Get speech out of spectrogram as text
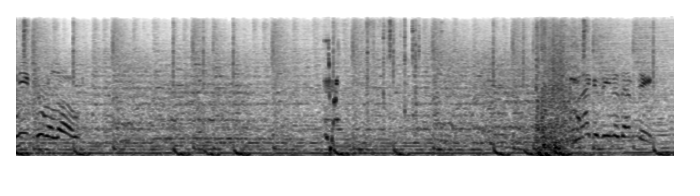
Need to reload. Magazine is empty.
